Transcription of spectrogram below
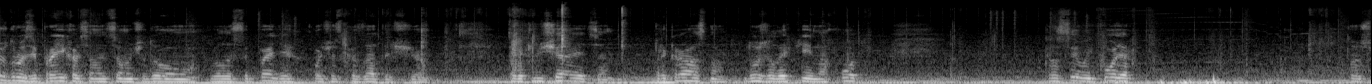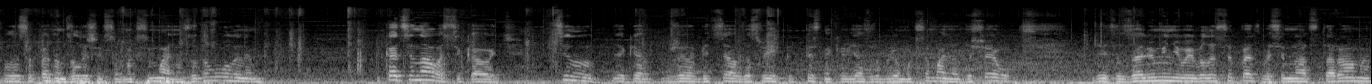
Що ж, друзі, проїхався на цьому чудовому велосипеді. Хочу сказати, що переключається прекрасно, дуже легкий на ход, красивий колір. Тож велосипедом залишився максимально задоволеним. Яка ціна вас цікавить? Ціну, як я вже обіцяв для своїх підписників, я зроблю максимально дешеву. Дивіться, за алюмінієвий велосипед 18 рама.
